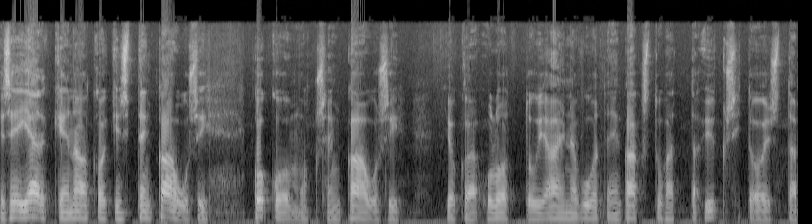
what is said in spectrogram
Ja sen jälkeen alkoikin sitten kausi, kokoomuksen kausi, joka ulottui aina vuoteen 2011.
